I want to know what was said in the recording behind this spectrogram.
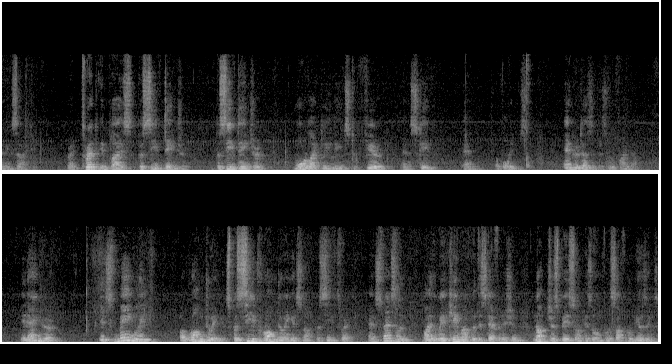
and anxiety. Right? Threat implies perceived danger. Perceived danger more likely leads to fear and escape and avoidance. Anger doesn't, as we'll find out. In anger, it's mainly a wrongdoing. It's perceived wrongdoing, it's not perceived threat. And Smedslund, by the way, came up with this definition not just based on his own philosophical musings.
